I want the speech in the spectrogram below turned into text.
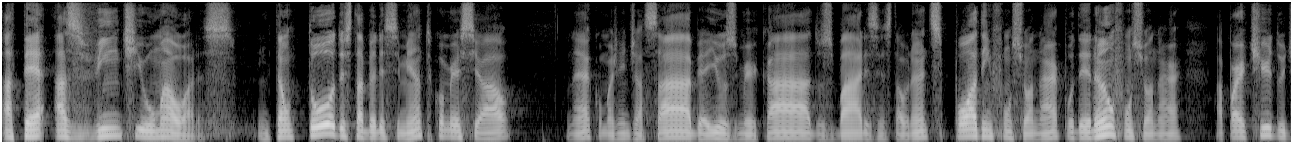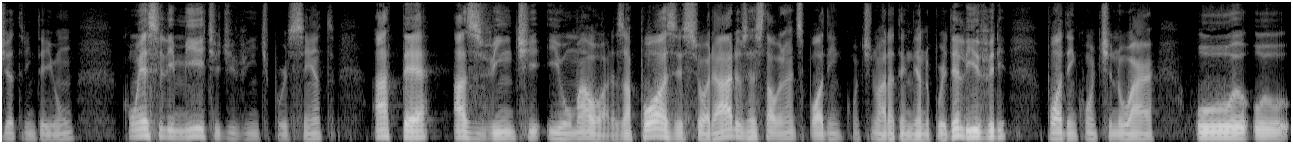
até às 21 horas. Então, todo estabelecimento comercial né, como a gente já sabe, aí os mercados, bares, restaurantes podem funcionar, poderão funcionar a partir do dia 31, com esse limite de 20% até às 21 horas. Após esse horário, os restaurantes podem continuar atendendo por delivery, podem continuar o, o,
